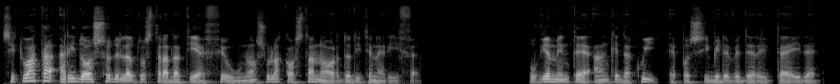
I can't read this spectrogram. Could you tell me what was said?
situata a ridosso dell'autostrada TF1 sulla costa nord di Tenerife. Ovviamente anche da qui è possibile vedere il Teide,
